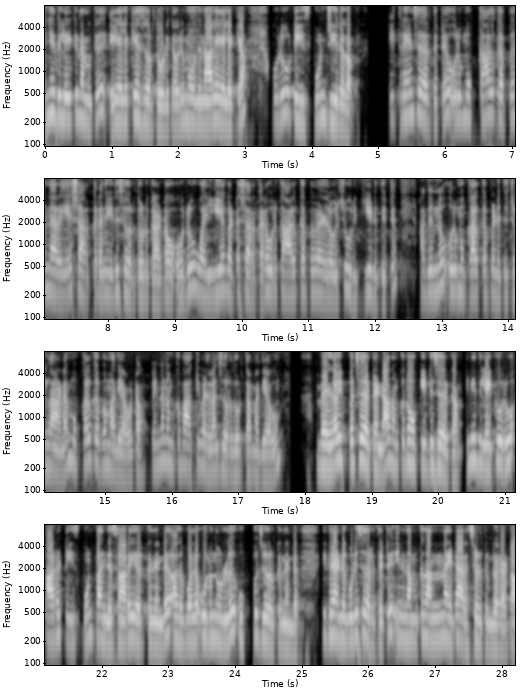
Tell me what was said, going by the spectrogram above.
ഇനി ഇതിലേക്ക് നമുക്ക് ഏലക്ക ചേർത്ത് കൊടുക്കുക. ഒരു മൂന്ന് നാല് ഏലക്ക ഒരു ടീസ്പൂൺ ജീരകം. ഇത്രയും ചേർത്തിട്ട് ഒരു മുക്കാൽ കപ്പ് നിറയെ ശർക്കര നീര് ചേർത്ത് കൊടുക്കുക കേട്ടോ. ഒരു വലിയ കട്ട ശർക്കര ഒരു കാൽ കപ്പ് വെള്ളം ഒഴിച്ച് ഉരുക്കി എടുത്തിട്ട് അതിൽ നിന്ന് ഒരു മുക്കാൽ കപ്പ് എടുത്തിട്ടുള്ളതാണ്. മുക്കാൽ കപ്പ് മതിയാവും കേട്ടോ. പിന്നെ നമുക്ക് ബാക്കി വെള്ളം ചേർത്ത് കൊടുത്താൽ മതിയാവും. വെള്ളം ഇപ്പം ചേർക്കേണ്ട നമുക്ക് നോക്കിയിട്ട് ചേർക്കാം. ഇനി ഇതിലേക്ക് ഒരു അര ടീസ്പൂൺ പഞ്ചസാര ചേർക്കുന്നുണ്ട്. അതുപോലെ ഒരു നുള്ള് ഉപ്പ് ചേർക്കുന്നുണ്ട്. ഇത് രണ്ടും കൂടി ചേർത്തിട്ട് ഇനി നമുക്ക് നന്നായിട്ട് അരച്ചെടുത്തുകൊണ്ട് വരാം കേട്ടോ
